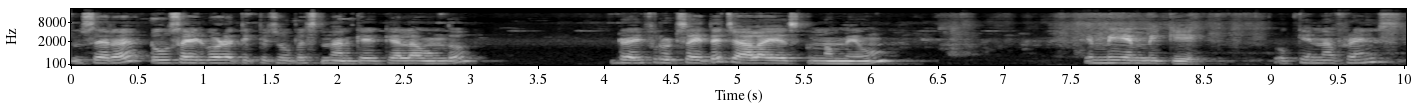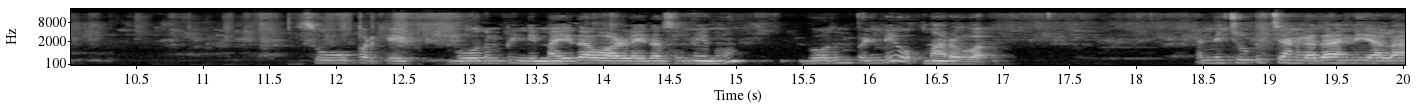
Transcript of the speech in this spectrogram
చూసారా? టూ సైడ్ కూడా తిప్పి చూపిస్తున్నాను కేక్ ఎలా ఉందో. డ్రై ఫ్రూట్స్ అయితే చాలా వేసుకున్నాం మేము. Yummy yummy cake. ఓకేనా ఫ్రెండ్స్? Super cake. గోధుమ పిండి మైదా వాడలేదు అసలు మేము. గోధుమ పిండి ఉప్మా రవ్వ. అన్నీ చూపించాను కదా అన్నీ ఎలా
